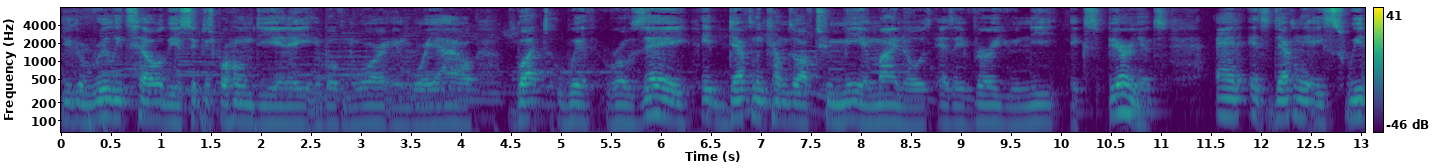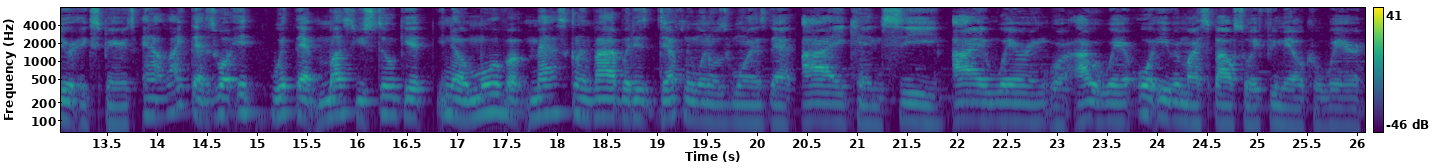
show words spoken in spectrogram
you can really tell the signature pour Homme DNA in both Noir and Royale but with rosé, it definitely comes off to me and my nose as a very unique experience. And it's definitely a sweeter experience, and I like that as well. It with that musk, you still get you know more of a masculine vibe, but it's definitely one of those ones that I can see I wearing, or I would wear, or even my spouse or a female could wear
